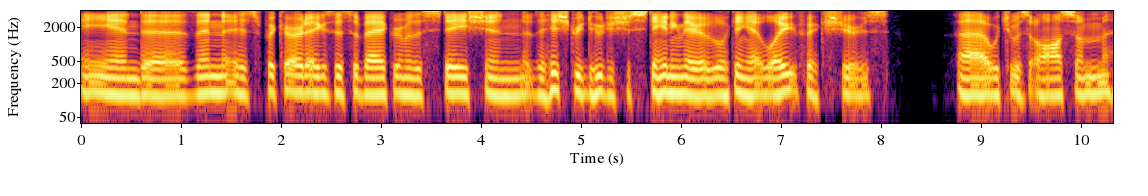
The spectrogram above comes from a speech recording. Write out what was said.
And uh, then as Picard exits the back room of the station, the history dude is just standing there looking at light fixtures, uh, which was awesome,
